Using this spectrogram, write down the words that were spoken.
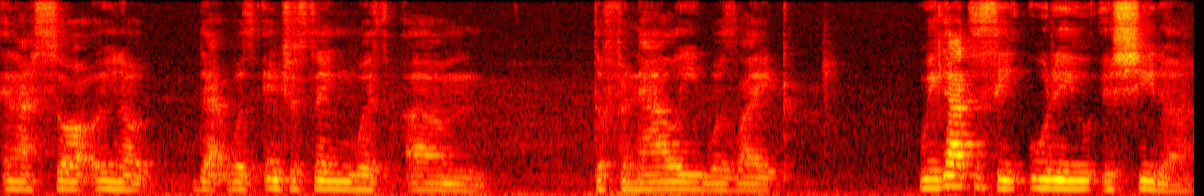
and I saw, you know, that was interesting with um, the finale was like we got to see Uryu Ishida,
